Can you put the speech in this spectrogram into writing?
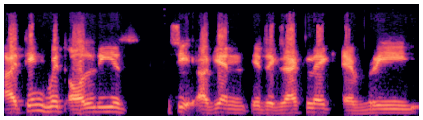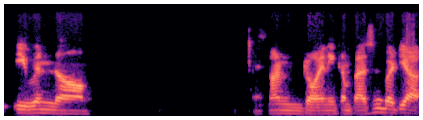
I think with all these, see again, it's exactly like every even. Uh, I can't draw any comparison, but yeah,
